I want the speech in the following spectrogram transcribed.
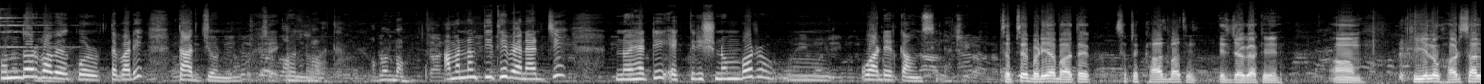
সুন্দরভাবে করতে পারি তার জন্য। ধন্যবাদ। আপনার নাম আমার নাম তিথি ব্যানার্জি নৈহাটি একত্রিশ নম্বর উম, ওয়ার্ডের কাউন্সিলর सबसे बढ़िया बात है सबसे ख़ास बात इस- इस जगह की अम, कि ये लोग हर साल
